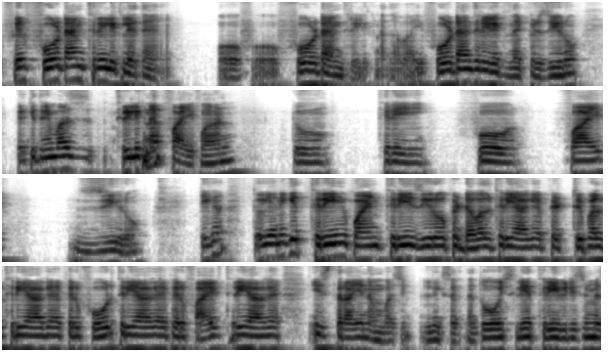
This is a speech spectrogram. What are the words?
फिर फोर टाइम थ्री लिख लेते हैं। ओफो फोर टाइम थ्री लिखना था भाई। फोर टाइम थ्री लिखते हैं, फिर ज़ीरो फिर कितनी बार थ्री लिखना है? Five one two three four five zero ठीक है ना? तो यानी कि थ्री पॉइंट थ्री ज़ीरो फिर डबल थ्री आ गया फिर ट्रिपल थ्री आ गया फिर फोर थ्री आ गए, फिर फाइव थ्री आ गए, इस तरह ये नंबर लिख सकते हैं। तो इसलिए थ्री विरीज में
